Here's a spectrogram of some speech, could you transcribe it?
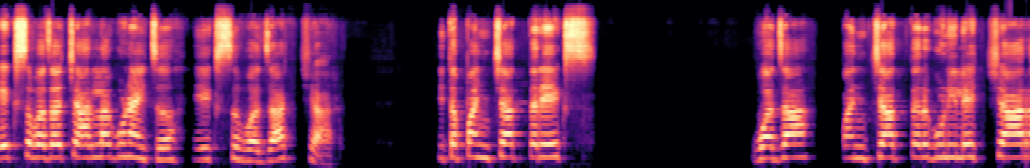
एक्स वजा चारला गुणायचं. एक्स वजा चार. इथं पंच्याहत्तर एक्स वजा पंच्याहत्तर गुणिले चार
